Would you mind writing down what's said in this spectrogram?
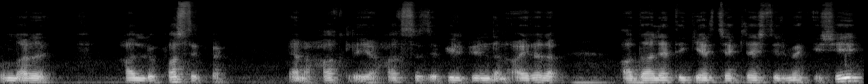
bunları hallü fast etmek yani haklıyı, haksızı birbirinden ayırarak adaleti gerçekleştirmek işi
